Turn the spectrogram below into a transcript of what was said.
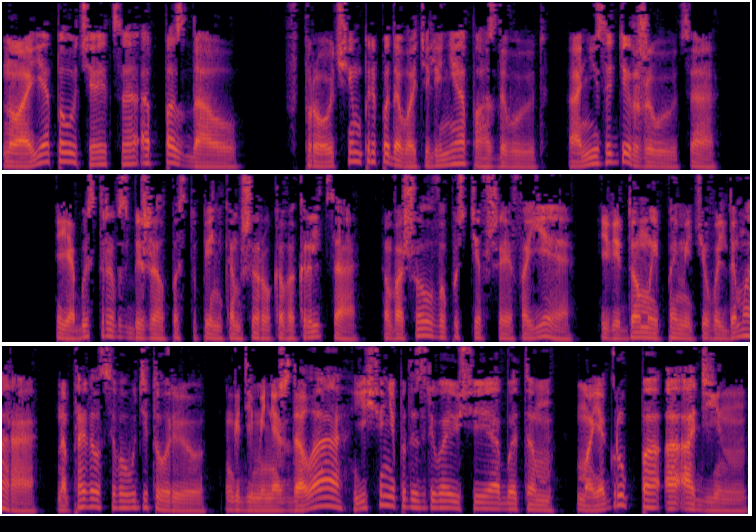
Ну а я, получается, опоздал. Впрочем, преподаватели не опаздывают, они задерживаются. Я быстро взбежал по ступенькам широкого крыльца, вошел в опустевшее фойе и, ведомый памятью Вальдемара, направился в аудиторию, где меня ждала, еще не подозревающая об этом, моя группа А1.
